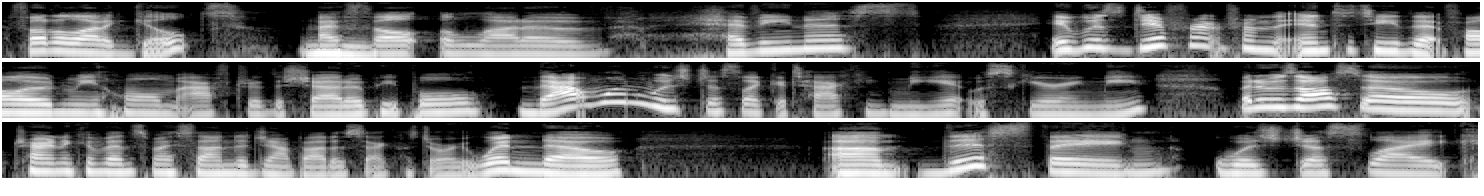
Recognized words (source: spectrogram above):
I felt a lot of guilt. I Mhm. felt a lot of heaviness. It was different from the entity that followed me home after the shadow people. That one was just like attacking me. It was scaring me, but it was also trying to convince my son to jump out a second story window. Um, this thing was just like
